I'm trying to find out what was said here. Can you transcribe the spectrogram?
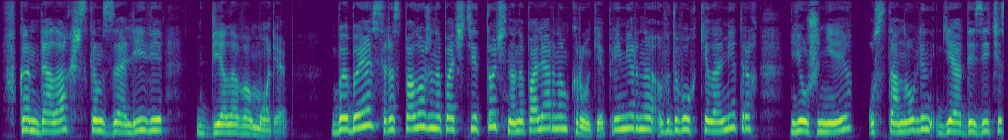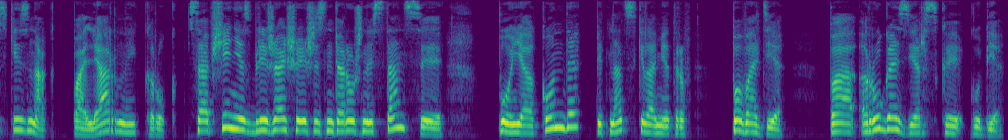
в Кандалахшском заливе Белого моря. ББС расположена почти точно на полярном круге, примерно в двух километрах южнее установлен геодезический знак «Полярный круг». Сообщение с ближайшей железнодорожной станции Пояконда 15 километров по воде, по Ругозерской губе.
